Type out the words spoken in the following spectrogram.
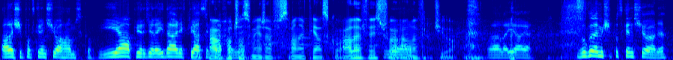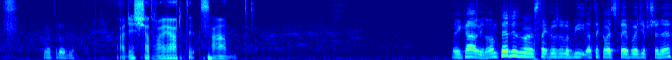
Ale się podkręciła hamsko. Ja pierdzielę, idealnie w piasek Piłka trafiam, ochoczo nie? zmierza w stronę piasku, ale wyszła, No. ale wróciła. Ale jaja. W ogóle mi się podkręciła, nie? No trudno. 22 yardy, sand. No i Kamil, on też jest znany z tego, że lubi atakować swoje byłe dziewczyny.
